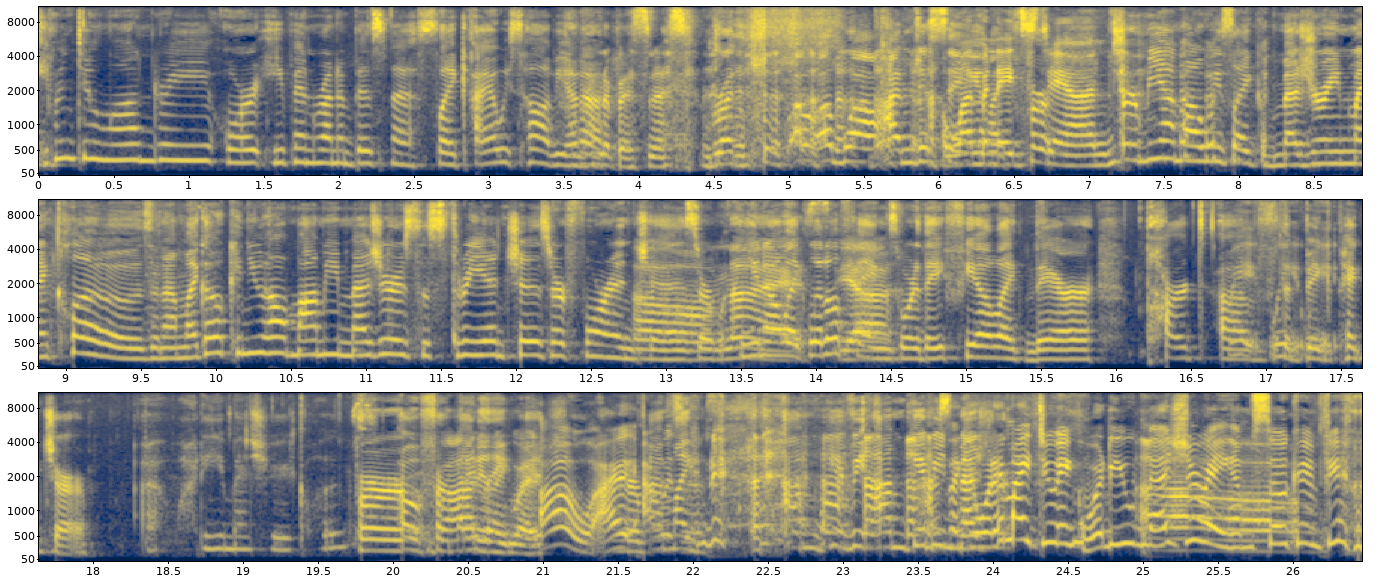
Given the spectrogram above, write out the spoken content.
even do laundry or even run a business. Like I always tell Aviana, Run a business. Run, oh, oh, well, I'm just saying, lemonade like, stand. For me, I'm always like measuring my clothes, and I'm like, "Oh, can you help mommy measure? Is this three inches or four inches, Oh, or you know, like little Yeah. things where they feel like they're part of Wait, the wait, big wait. picture." Uh, why do you measure your clothes? For, Oh, for body language. oh, I, I I'm was like, like, I'm giving, I'm I giving, was like what am I doing? What are you measuring? I'm so confused.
